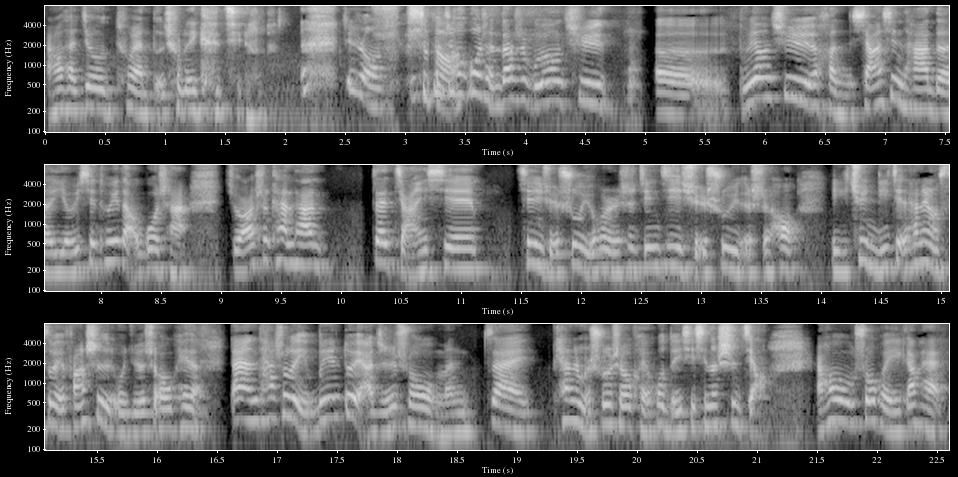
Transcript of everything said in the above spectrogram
然后他就突然得出了一个结论。这种是的这个这个过程倒是不用去呃，不用去很相信他的有一些推导过程啊，主要是看他在讲一些心理学术语或者是经济学术语的时候，你去理解他那种思维方式，我觉得是 OK 的。当然他说的也不一定对啊，只是说我们在看这本书的时候可以获得一些新的视角。然后说回刚才。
